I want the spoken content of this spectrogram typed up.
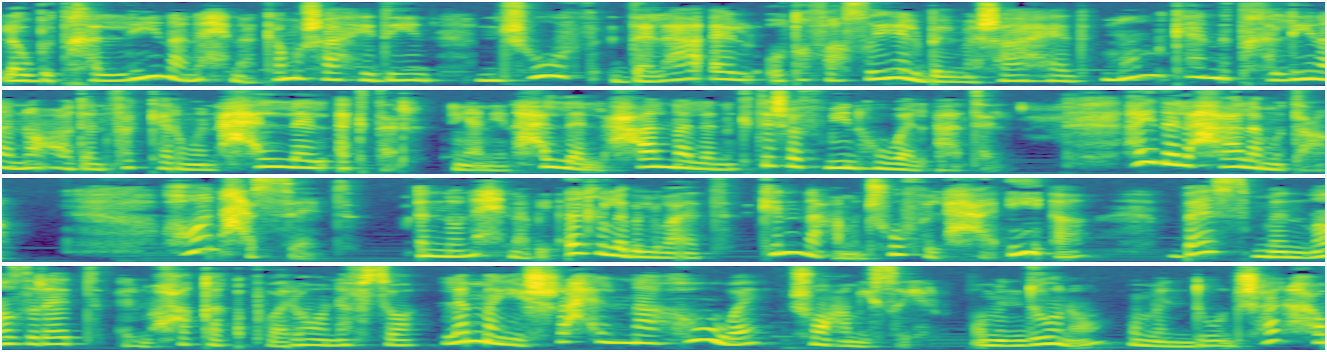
لو بتخلينا نحن كمشاهدين نشوف دلائل وتفاصيل بالمشاهد ممكن تخلينا نقعد نفكر ونحلل أكتر يعني نحلل لحالنا لنكتشف مين هو القاتل. هيدا لحالة متعة. هون حسيت إنه نحن بأغلب الوقت كنا عم نشوف الحقيقة بس من نظرة المحقق بوارو نفسه لما يشرح لنا هو شو عم يصير. ومن دونه ومن دون شرحه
